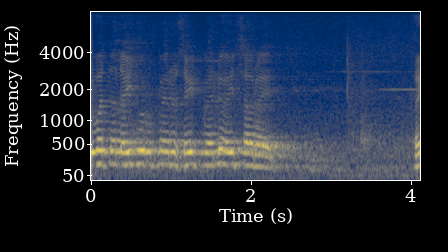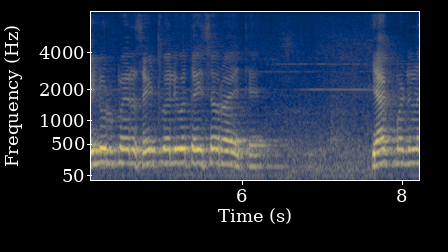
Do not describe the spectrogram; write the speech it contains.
ಇವತ್ತಲ್ಲಿ ಐನೂರು ರೂಪಾಯಿ ಇರೋ ಸೈಟ್ ವ್ಯಾಲ್ಯೂ ಐದು ಸಾವಿರ ಆಯಿತು ಐನೂರು ರೂಪಾಯಿ ಇರೋ ಸೈಟ್ ವ್ಯಾಲ್ಯೂ ಇವತ್ತು ಐದು ಸಾವಿರ ಐತೆ. ಯಾಕೆ ಮಾಡಿಲ್ಲ?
